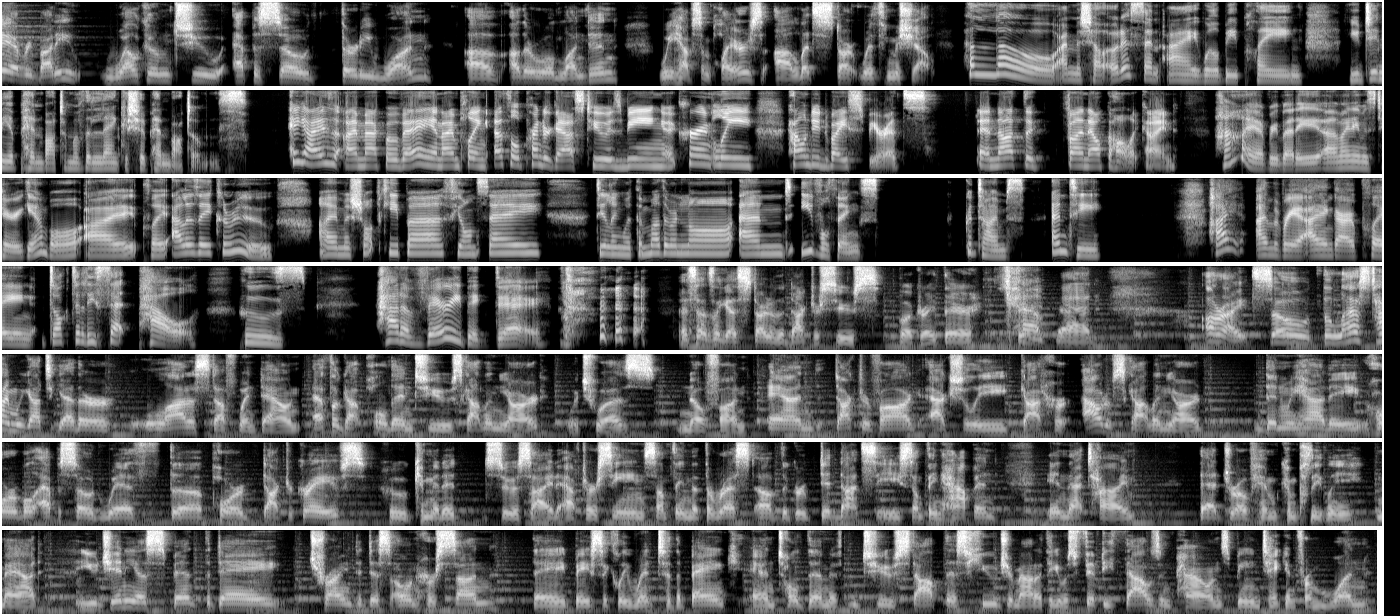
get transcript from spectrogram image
Hey, everybody. Welcome to episode 31 of Otherworld London. We have some players. Uh, let's start with Michelle. Hello, I'm Michelle Otis, and I will be playing Eugenia Penbottom of the Lancashire Penbottoms. Hey guys, I'm Mac Beauvais, and I'm playing Ethel Prendergast, who is being currently hounded by spirits, and not the fun alcoholic kind. Hi, everybody. Uh, my name is Terry Gamble. I play Alize Carew. I'm a shopkeeper, fiance, dealing with the mother in law, and evil things. Good times. And tea. Hi, I'm Maria Iyengar playing Dr. Lisette Powell, who's had a very big day. That sounds like a start of the Dr. Seuss book right there. Very Yep. bad. All right, so the last time we got together, a lot of stuff went down. Ethel got pulled into Scotland Yard, which was no fun. And Dr. Vogue actually got her out of Scotland Yard. Then we had a horrible episode with the poor Dr. Graves, who committed suicide after seeing something that the rest of the group did not see. Something happened in that time that drove him completely mad. Eugenia spent the day trying to disown her son. They basically went to the bank and told them if, to stop this huge amount. I think it was 50,000 pounds being taken from one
